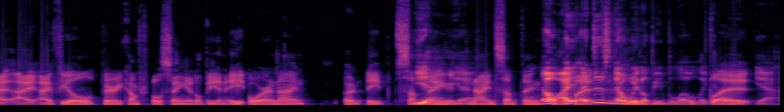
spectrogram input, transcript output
I I, I feel very comfortable saying it'll be an eight or a nine or an eight something, yeah, yeah. nine something. Oh, I but, there's no way it'll be below like. But yeah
